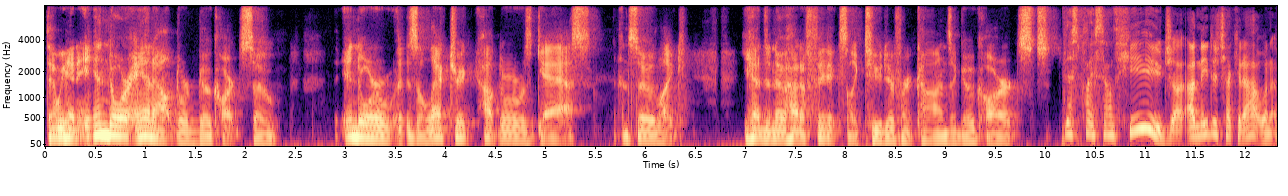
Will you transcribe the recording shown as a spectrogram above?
Then we had indoor and outdoor go karts. So indoor is electric, outdoor was gas, and so like you had to know how to fix like two different kinds of go karts. This place sounds huge. I, I need to check it out when I,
